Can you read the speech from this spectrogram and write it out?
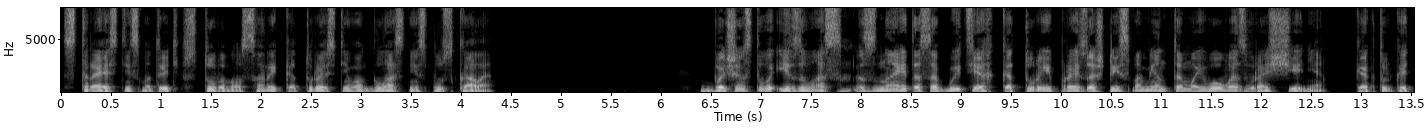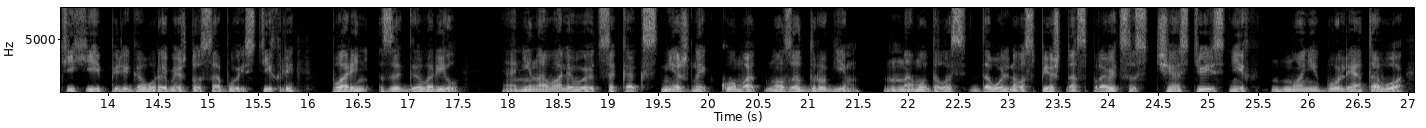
стараясь не смотреть в сторону Сары, которая с него глаз не спускала. Большинство из вас знает о событиях, которые произошли с момента моего возвращения. Как только тихие переговоры между собой стихли, парень заговорил. Они наваливаются, как снежный ком одно за другим. Нам удалось довольно успешно справиться с частью из них, но не более того –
